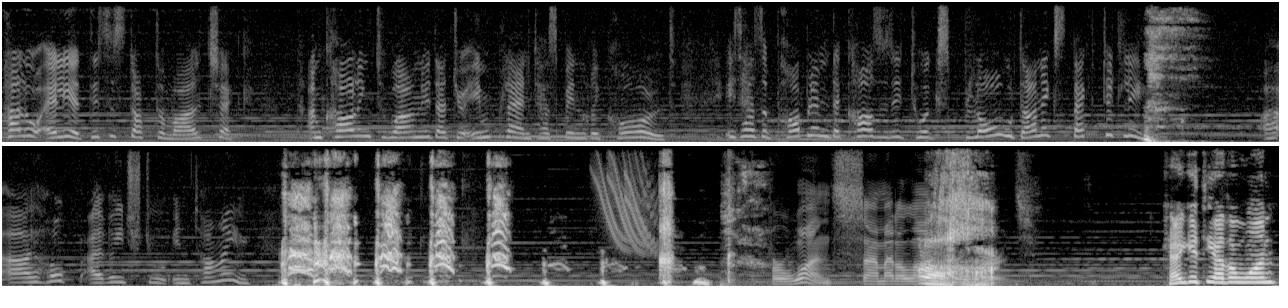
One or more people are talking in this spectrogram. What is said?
Hello, Elliot. This is Dr. Walczek. I'm calling to warn you that your implant has been recalled. It has a problem that causes it to explode unexpectedly. I, I hope I reached you in time. For once, I'm at a loss for Ugh. words. Can I get the other one?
